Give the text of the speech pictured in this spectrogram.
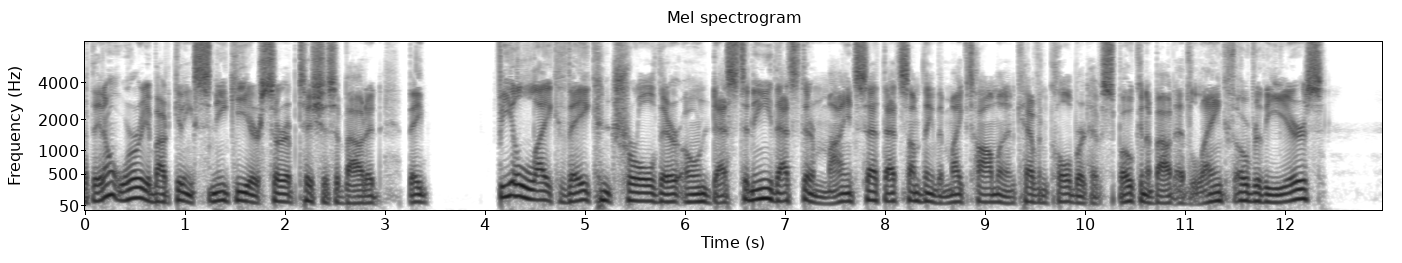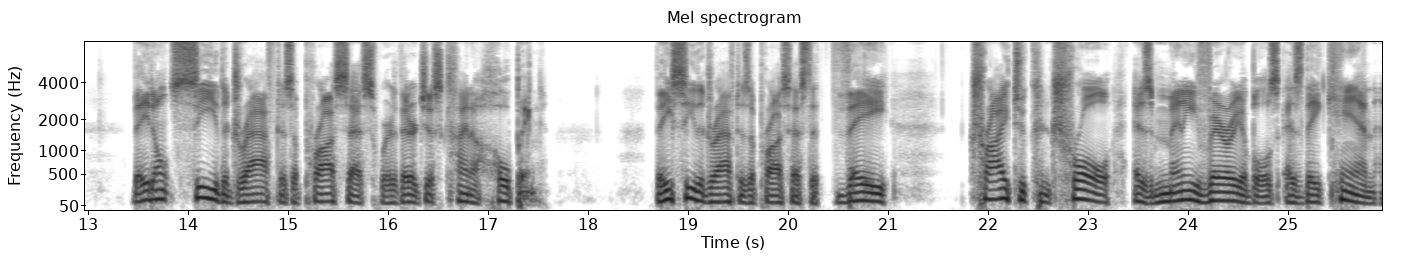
but they don't worry about getting sneaky or surreptitious about it. They feel like they control their own destiny. That's their mindset. That's something that Mike Tomlin and Kevin Colbert have spoken about at length over the years. They don't see the draft as a process where they're just kind of hoping. They see the draft as a process that they try to control as many variables as they can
